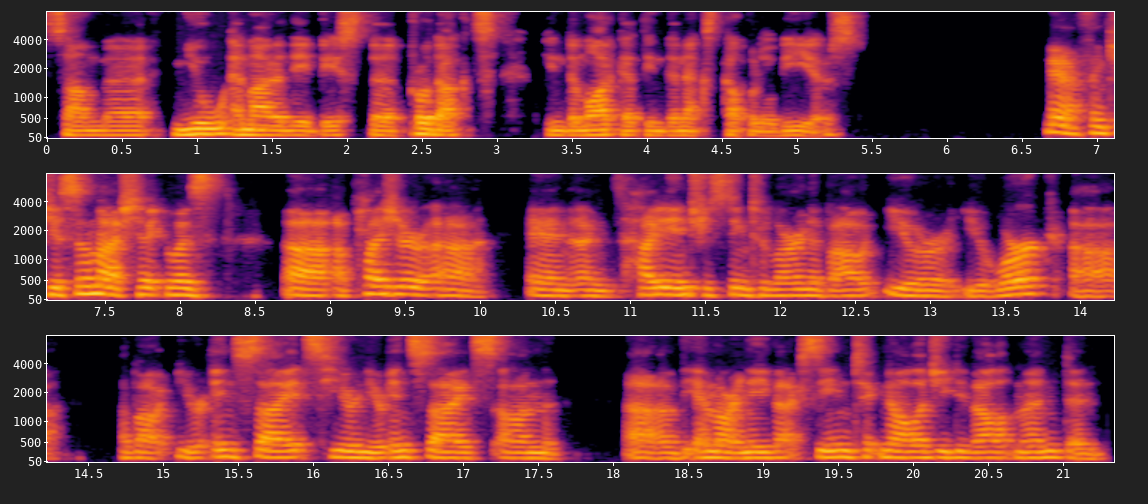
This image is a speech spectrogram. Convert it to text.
some uh, new mRNA-based uh, products in the market in the next couple of years. Yeah, thank you so much. It was a pleasure and, highly interesting to learn about your your work, uh, about your insights, hearing your insights on uh, the mRNA vaccine technology development. And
